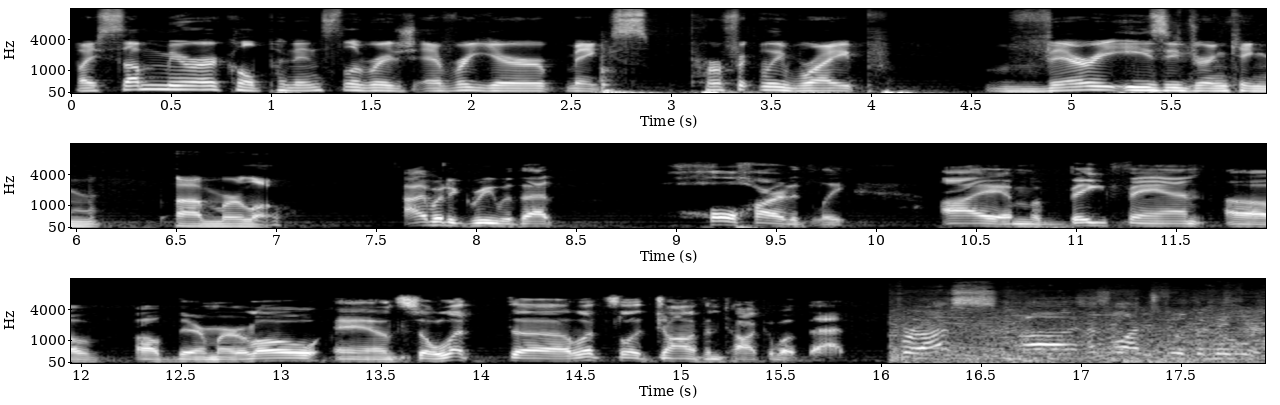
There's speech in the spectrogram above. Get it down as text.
by some miracle, Peninsula Ridge every year makes perfectly ripe, very easy drinking uh, Merlot. I would agree with that wholeheartedly. I am a big fan of, of their Merlot, and so let uh, let's let Jonathan talk about that. For us, uh, it has a lot to do with the vineyard.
